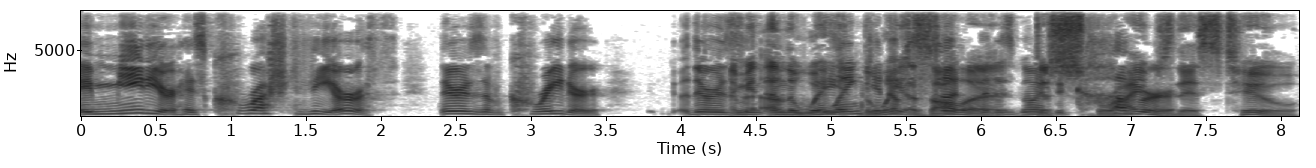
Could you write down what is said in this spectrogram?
A meteor has crushed the Earth. There is a crater. There is. I mean, a and the way the way Azala that is to describes this too.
